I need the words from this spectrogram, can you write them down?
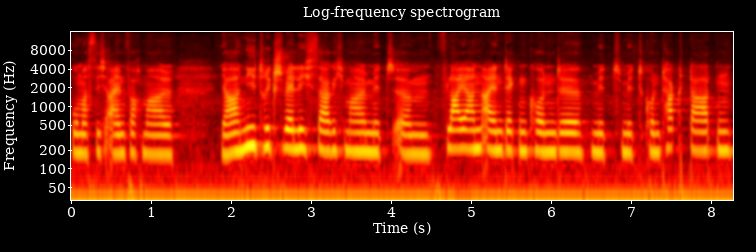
wo man sich einfach mal ja, niedrigschwellig, sage ich mal, mit ähm, Flyern eindecken konnte, mit, mit Kontaktdaten.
